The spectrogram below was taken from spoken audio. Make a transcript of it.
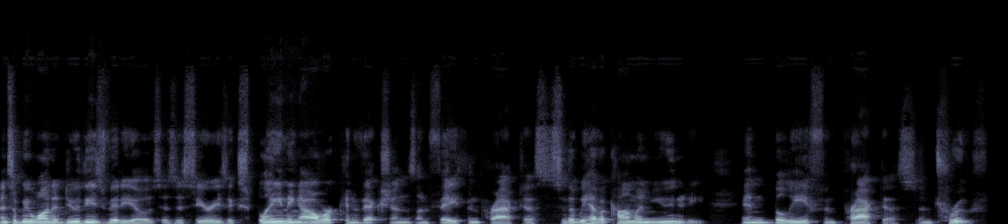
And so we want to do these videos as a series explaining our convictions on faith and practice so that we have a common unity in belief and practice and truth,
